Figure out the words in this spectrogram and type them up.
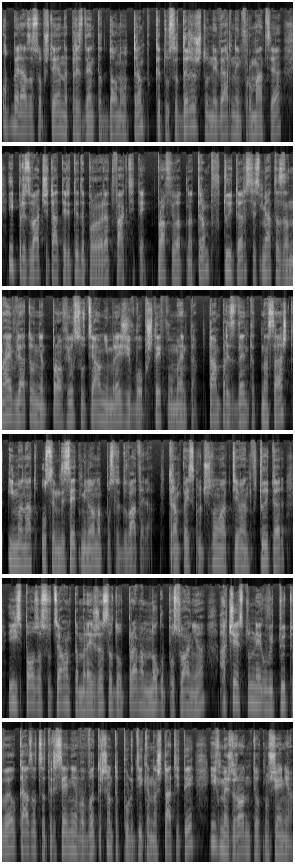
отбеляза съобщение на президента Доналд Тръмп като съдържащо невярна информация и призова читателите да проверят фактите. Профилът на Тръмп в Twitter се смята за най-влиятелният профил в социални мрежи въобще в момента. Там президентът на САЩ има над 80 милиона последователя. Тръмп е изключително активен в Twitter и използва социалната мрежа за да отправя много послания, а често негови твитове оказват сътресения във вътрешната политика на щатите и в международните отношения.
